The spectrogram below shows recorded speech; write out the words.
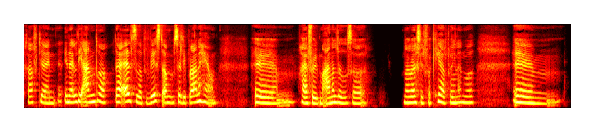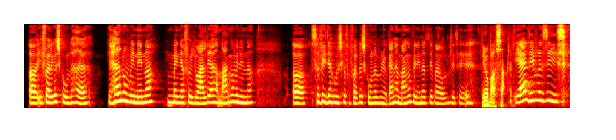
kraftigere end, end alle de andre. Der har jeg altid været bevidst om, selv i børnehaven, øhm, har jeg følt mig anderledes, og nok også lidt forkert på en eller anden måde. Øhm, og i folkeskolen, der havde jeg, jeg havde nogle veninder, men jeg følte jo aldrig, at jeg havde mange veninder. Og så vidt jeg husker fra folkeskolen, der ville jeg jo gerne have mange veninder. Det var jo lidt... Øh, Det var bare sejt. Ja, lige præcis.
